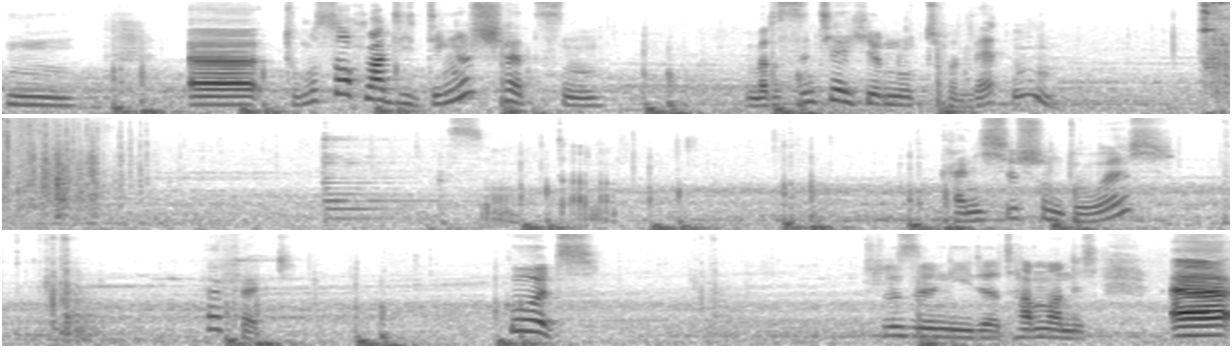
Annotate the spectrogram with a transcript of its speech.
Hm. Äh, du musst doch mal die Dinge schätzen. Aber das sind ja hier nur Toiletten. Achso, da lang. Kann ich hier schon durch? Perfekt. Gut. Schlüssel needed. Haben wir nicht. Äh,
